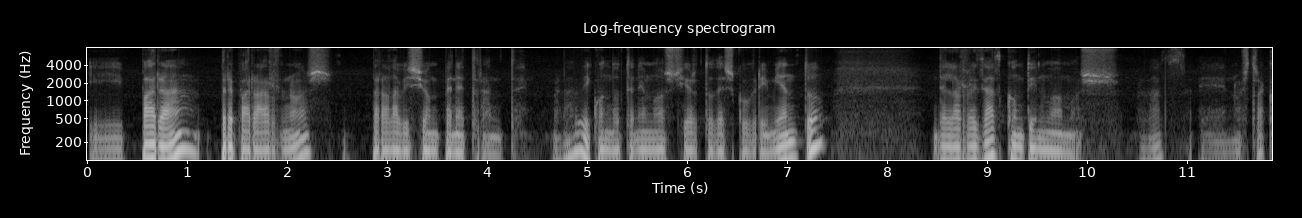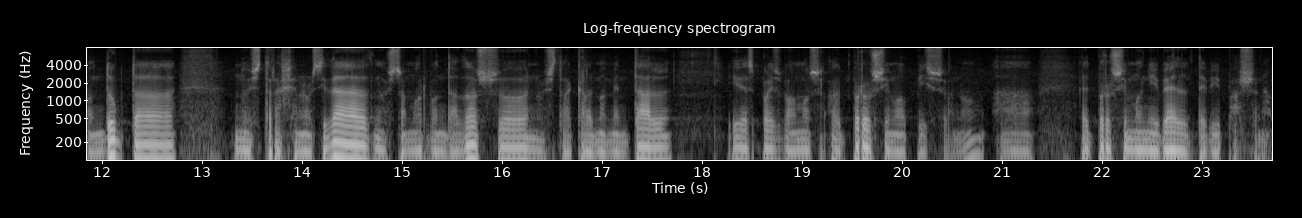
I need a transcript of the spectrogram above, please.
y para prepararnos para la visión penetrante. ¿verdad? Y cuando tenemos cierto descubrimiento de la realidad, continuamos. Eh, nuestra conducta, nuestra generosidad, nuestro amor bondadoso, nuestra calma mental y después vamos al próximo piso, ¿no? el próximo nivel de vipassana.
